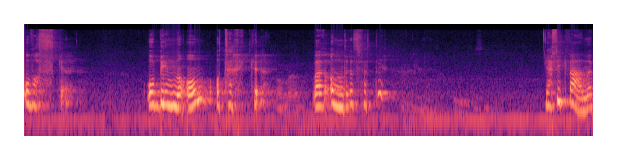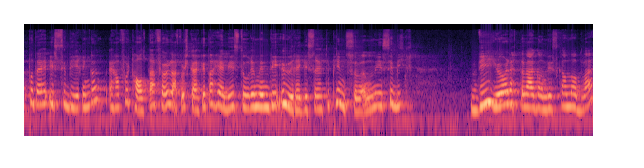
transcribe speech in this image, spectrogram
å vaske og binde om og tørke hverandres føtter? Jeg fikk være med på det i Sibir en gang. Jeg har fortalt deg før, derfor skal jeg ikke ta hele historien, men de uregistrerte pinsevennene i Sibir de gjør dette hver gang de skal ha nadvær.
